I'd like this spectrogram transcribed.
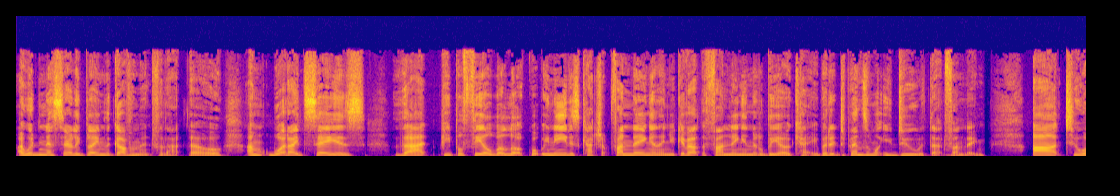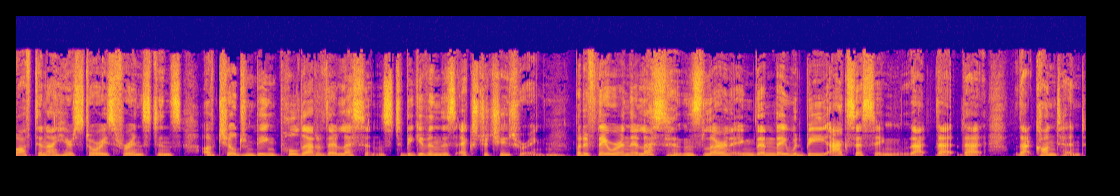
I wouldn't necessarily blame the government for that, though. Um, what I'd say is that people feel, well, look, what we need is catch up funding, and then you give out the funding and it'll be okay. But it depends on what you do with that funding. Uh, too often I hear stories, for instance, of children being pulled out of their lessons to be given this extra tutoring. Mm. But if they were in their lessons learning, then they would be accessing that, that, that, that content.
